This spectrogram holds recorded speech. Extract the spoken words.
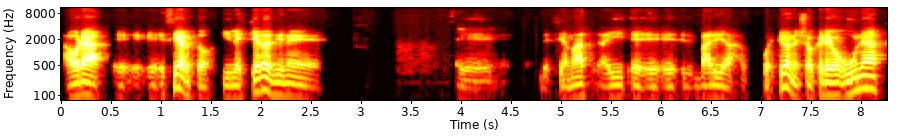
Ahora, eh, eh, es cierto, y la izquierda tiene, eh, decía Matt, ahí eh, eh, eh, varias cuestiones. Yo creo una,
